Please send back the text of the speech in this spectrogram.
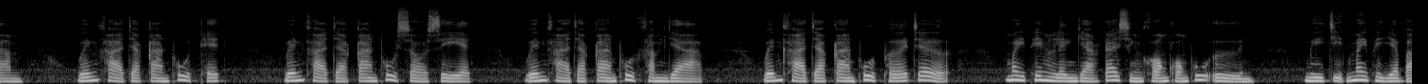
าม เว้นขาจากการพูดเท็จ เว้นขาดจากการพูดส่อเสียด เว้นขาดจากการพูดคำหยาบ เว้นขาดจากการพูดเพ้อเจ้อ ไม่เพ่งเล็งอยากได้สิ่งของของผู้อื่น มีจิตไม่พยาบ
